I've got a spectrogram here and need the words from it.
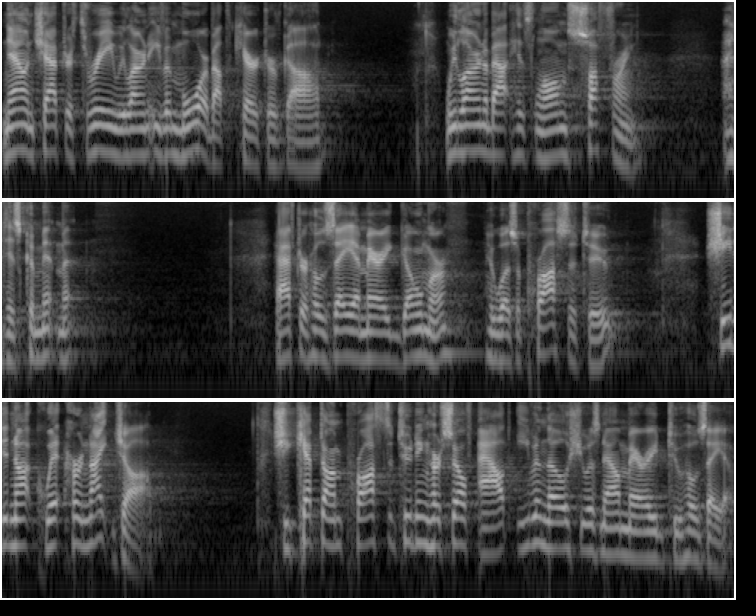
Now, in chapter 3, we learn even more about the character of God. We learn about his long suffering and his commitment. After Hosea married Gomer, who was a prostitute, she did not quit her night job. She kept on prostituting herself out, even though she was now married to Hosea.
